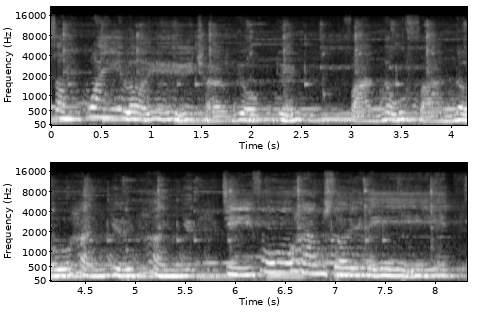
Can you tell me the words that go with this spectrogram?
甚闺女长玉短烦恼烦恼恨怨恨怨自苦向谁念？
